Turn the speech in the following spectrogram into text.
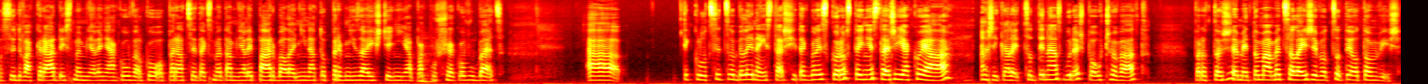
asi dvakrát, když jsme měli nějakou velkou operaci, tak jsme tam měli pár balení na to první zajištění a pak mm. už jako vůbec. A ty kluci, co byli nejstarší, tak byli skoro stejně staří jako já a říkali, co ty nás budeš poučovat, protože my to máme celý život, co ty o tom víš.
